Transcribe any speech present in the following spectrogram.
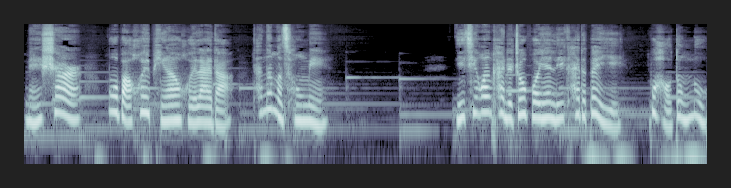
没事儿。木宝会平安回来的，他那么聪明。倪清欢看着周伯言离开的背影，不好动怒，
